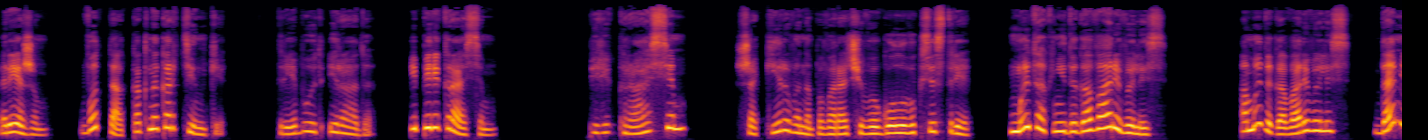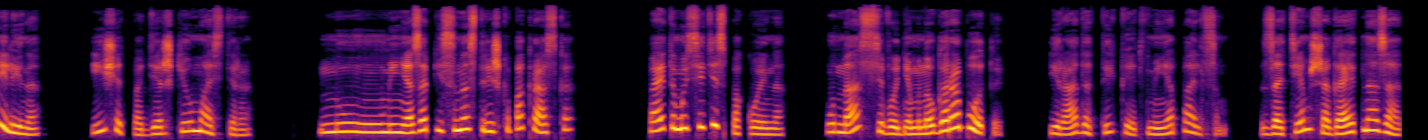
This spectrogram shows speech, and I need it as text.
Режем. Вот так, как на картинке. Требует Ирада. И перекрасим. Перекрасим? Шокированно поворачиваю голову к сестре. Мы так не договаривались. А мы договаривались. Да, Мелина? Ищет поддержки у мастера. Ну, у меня записана стрижка-покраска. Поэтому сиди спокойно. У нас сегодня много работы. Ирада тыкает в меня пальцем. Затем шагает назад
